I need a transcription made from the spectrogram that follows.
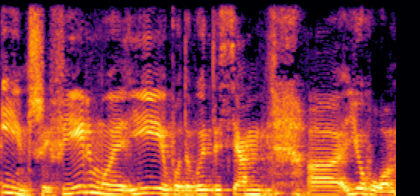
інший фільм і подивитися е, його.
